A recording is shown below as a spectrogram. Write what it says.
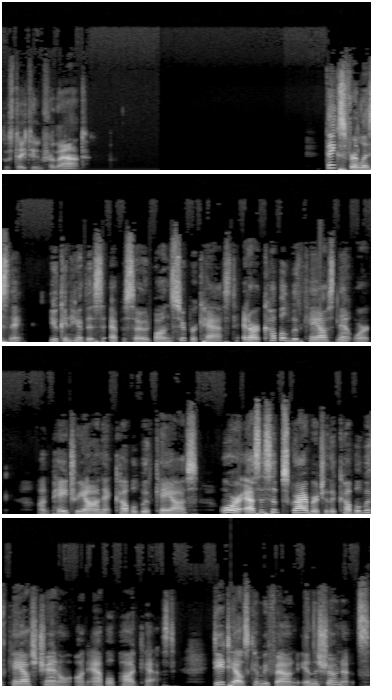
So stay tuned for that. Thanks for listening. You can hear this episode on Supercast at our Coupled with Chaos network, on Patreon at Coupled with Chaos, or as a subscriber to the Coupled with Chaos channel on Apple Podcast. Details can be found in the show notes.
